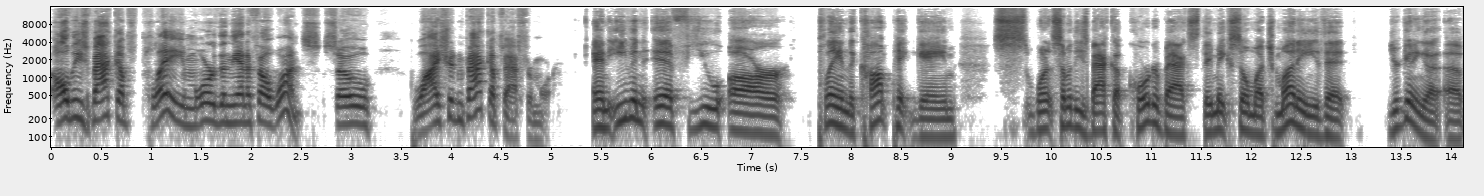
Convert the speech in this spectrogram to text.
all these backups play more than the NFL wants. So why shouldn't backups ask for more? And even if you are playing the comp pick game, some of these backup quarterbacks, they make so much money that you're getting a, a,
